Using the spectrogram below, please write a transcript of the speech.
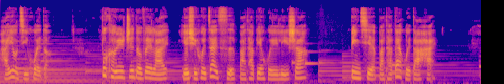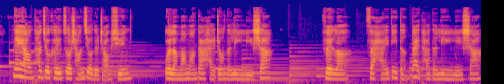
还有机会的，不可预知的未来也许会再次把它变回一粒沙，并且把它带回大海。那样，他就可以做长久的找寻，为了茫茫大海中的另一粒沙，为了在海底等待他的另一粒沙。”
